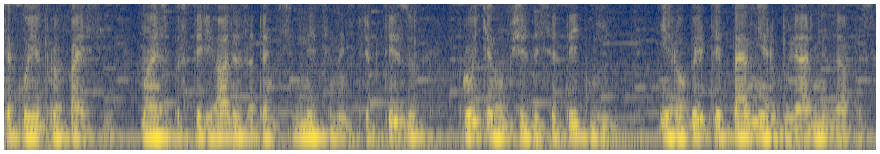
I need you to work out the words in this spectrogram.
такої професії має спостерігати за танцівницями стриптизу протягом 60 днів і робити певні регулярні записи.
